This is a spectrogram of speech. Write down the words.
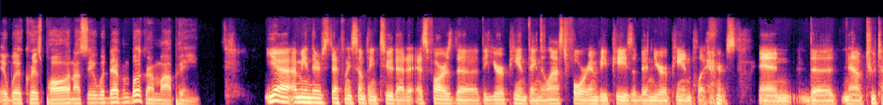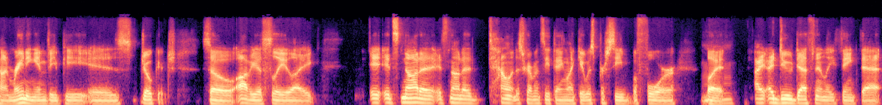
it with Chris Paul, and I see it with Devin Booker, in my opinion. Yeah, I mean, there's definitely something to that. As far as the the European thing, the last four MVPs have been European players, and the now two time reigning MVP is Jokic. So obviously, like it, it's not a it's not a talent discrepancy thing like it was perceived before, but mm-hmm. I, I do definitely think that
